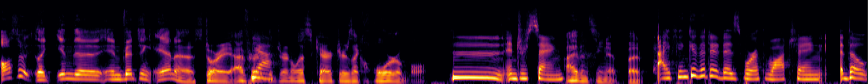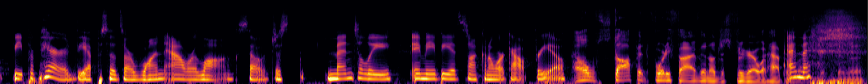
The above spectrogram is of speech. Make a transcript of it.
Also like in the inventing Anna story, I've heard Yeah. the journalist character is like horrible. Hmm. Interesting. I haven't seen it, but I think that it is worth watching, though be prepared. The episodes are one hour long. So just mentally, it maybe it's not going to work out for you. I'll stop at 45 and I'll just figure out what happened. And then- the last 15 minutes.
